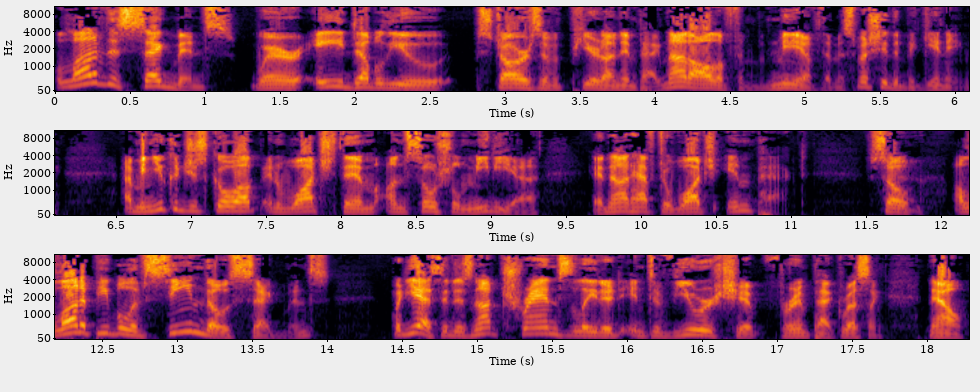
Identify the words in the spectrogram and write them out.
a lot of the segments where AEW stars have appeared on Impact, not all of them, but many of them, especially the beginning. I mean, you could just go up and watch them on social media and not have to watch Impact. So a lot of people have seen those segments, but yes, it is not translated into viewership for Impact Wrestling. Now,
